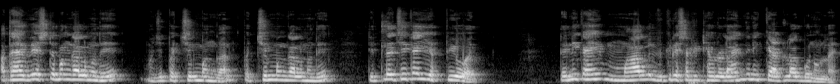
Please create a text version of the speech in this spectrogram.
आता ह्या वेस्ट बंगालमध्ये म्हणजे पश्चिम बंगाल पश्चिम बंगालमध्ये तिथले जे काही एफ पी ओ आहेत त्यांनी काही माल विक्रीसाठी ठेवलेला आहे त्यांनी कॅटलॉग बनवला आहे.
